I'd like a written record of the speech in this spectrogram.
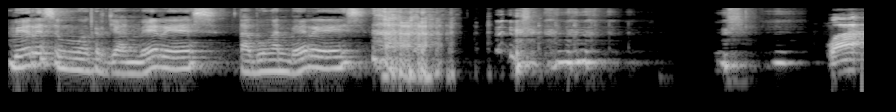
beres semua kerjaan beres tabungan beres Wah,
